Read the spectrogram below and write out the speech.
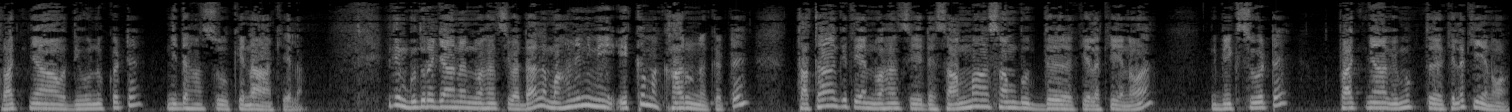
ප්‍රඥාව දියුණුකොට නිදහස් වූ කෙනා කියලා. ඉතින් බුදුරජාණන් වහන්සේ වදාළ මහණෙනි මේ එකම කරුණකට තථාගතයන් වහන්සේට සම්මා සම්බුද්ධ කියලා කියනවා. භික්ෂුවට ප්‍රඥා විමුක්ත කියලා කියනවා.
